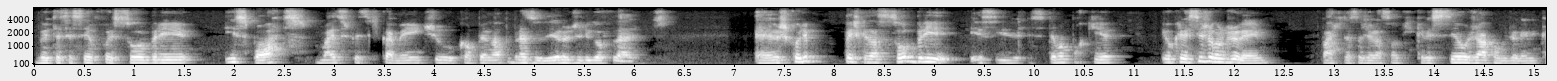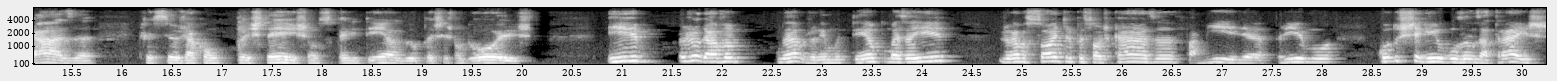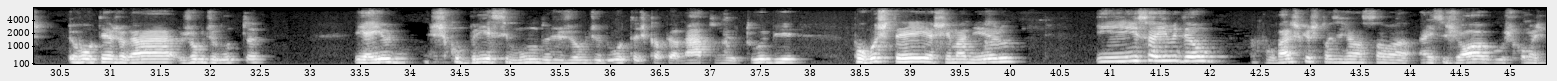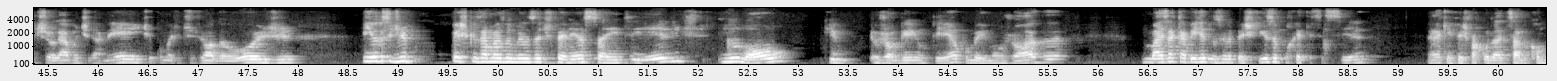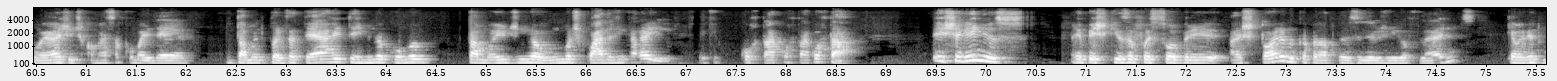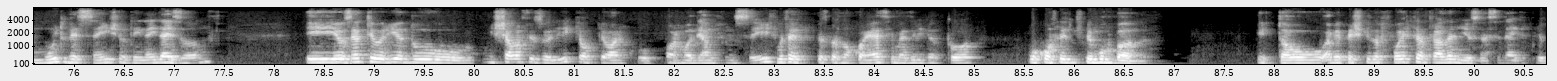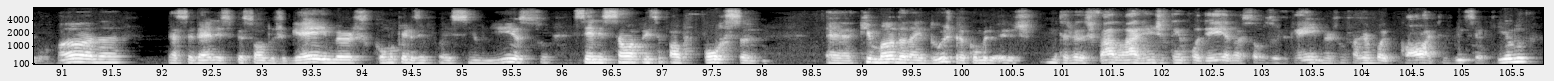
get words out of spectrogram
Meu TCC foi sobre esportes, mais especificamente o Campeonato Brasileiro de League of Legends. É, eu escolhi pesquisar sobre esse, esse, tema porque eu cresci jogando videogame, parte dessa geração que cresceu já com videogame em casa, cresceu já com PlayStation, Super Nintendo, PlayStation 2, e eu jogava, né, joguei muito tempo, mas aí jogava só entre o pessoal de casa, família, primo. Quando cheguei alguns anos atrás, eu voltei a jogar jogo de luta. E aí eu descobri esse mundo de jogo de luta, de campeonato no YouTube. Pô, gostei, achei maneiro. E isso aí me deu pô, várias questões em relação a, a, esses jogos, como a gente jogava antigamente, como a gente joga hoje. E eu decidi pesquisar mais ou menos a diferença entre eles e o LoL, que eu joguei um tempo, meu irmão joga, mas acabei reduzindo a pesquisa porque TCC. Né? Quem fez faculdade sabe como é, a gente começa com uma ideia do tamanho do planeta Terra e termina com o tamanho de algumas quadras de Caraí. Tem que cortar, cortar, cortar. E cheguei nisso. A pesquisa foi sobre a história do Campeonato Brasileiro de League of Legends, que é um evento muito recente, não tem nem 10 anos. E eu usei a teoria do Michel Afizoli, que é um teórico pós-moderno francês. Muitas pessoas não conhecem, mas ele inventou o conceito de tribo urbana. Então, a minha pesquisa foi centrada nisso, nessa ideia de tribo urbana, nessa ideia desse pessoal dos gamers, como que eles influenciam nisso, se eles são a principal força é, que manda na indústria, como eles muitas vezes falam, ah, a gente tem poder, nós somos os gamers, vamos fazer boicote, isso e aquilo.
